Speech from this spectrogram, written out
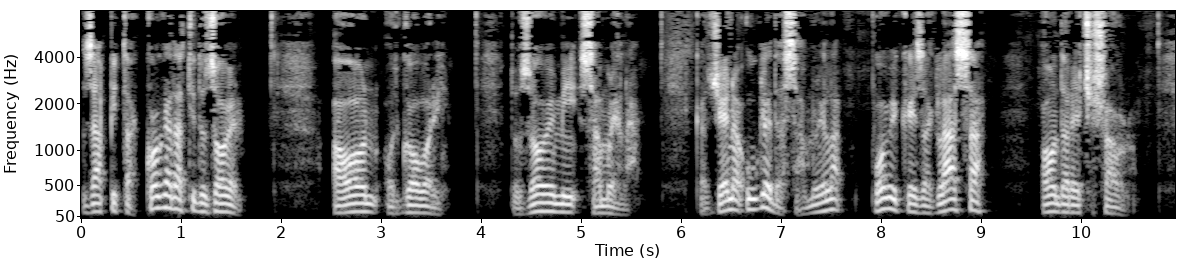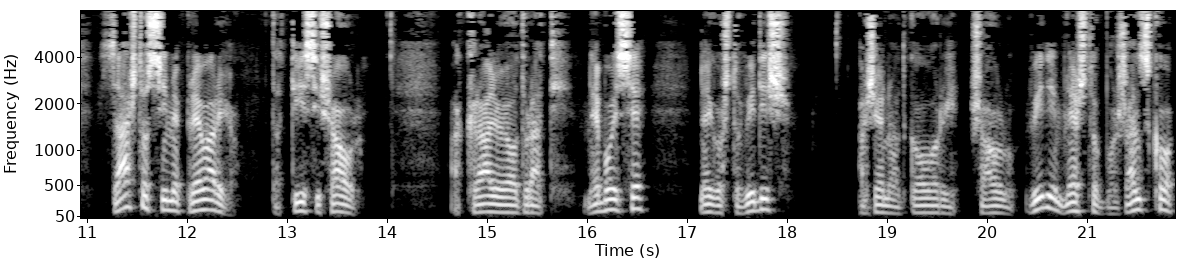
zapita, koga da ti dozovem? A on odgovori, dozove mi Samuela. Kad žena ugleda Samuela, povika iza glasa, a onda reče Šaulu, zašto si me prevario, da ti si Šaul? A kralju je odvrati, ne boj se, nego što vidiš, a žena odgovori Šaulu, vidim nešto božansko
